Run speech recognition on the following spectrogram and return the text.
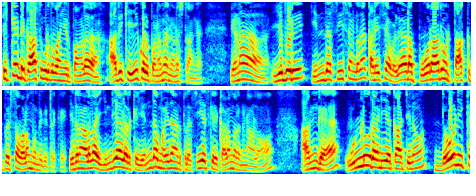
டிக்கெட்டு காசு கொடுத்து வாங்கியிருப்பாங்களா? அதுக்கு ஈக்குவல் பண்ணாமல் நினச்சிட்டாங்க. ஏன்னா இவர் இந்த சீசனில் தான் கடைசியாக விளையாட போகிறாரும் ஒரு டாக்கு பெருசாக வளம் வந்துக்கிட்டு இருக்கு. இதனால தான் இந்தியாவில் இருக்க எந்த மைதானத்தில் சிஎஸ்கே களமிறங்கினாலும் அங்கே உள்ளூர் அணியை காட்டிலும் தோனிக்கு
